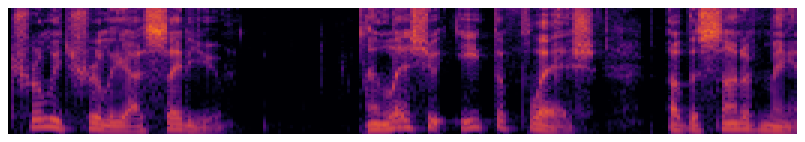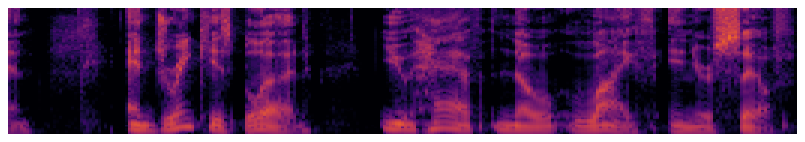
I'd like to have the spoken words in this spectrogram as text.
Truly, truly, I say to you, unless you eat the flesh of the Son of Man and drink his blood, you have no life in yourself.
